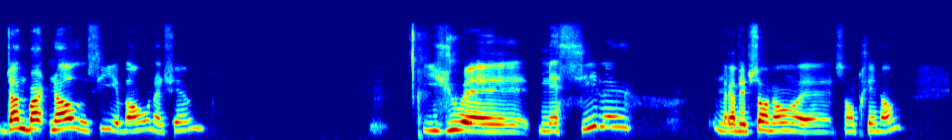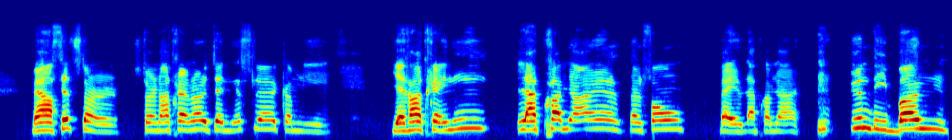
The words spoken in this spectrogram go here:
John Burtnell aussi il est bon dans le film. Il joue euh, Messi, là. Je me rappelle plus son nom, euh, son prénom. Mais en fait, c'est un, entraîneur de tennis, comme il, il avait entraîné la première, dans le fond, ben, la première, une des bonnes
